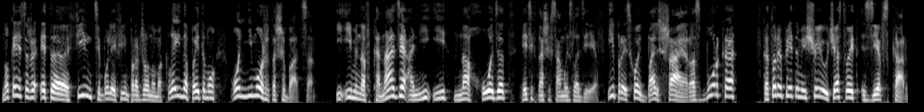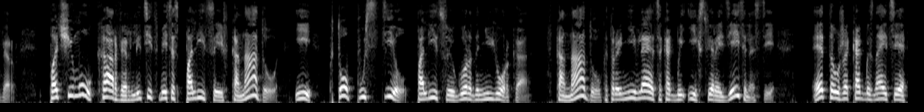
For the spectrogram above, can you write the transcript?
Но, конечно же, это фильм, тем более фильм про Джона Маклейна, поэтому он не может ошибаться. И именно в Канаде они и находят этих наших самых злодеев. И происходит большая разборка, в которой при этом еще и участвует Зевс Карвер. Почему Карвер летит вместе с полицией в Канаду, и кто пустил полицию города Нью-Йорка Канаду, которая не является как бы их сферой деятельности, это уже, как бы, знаете,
